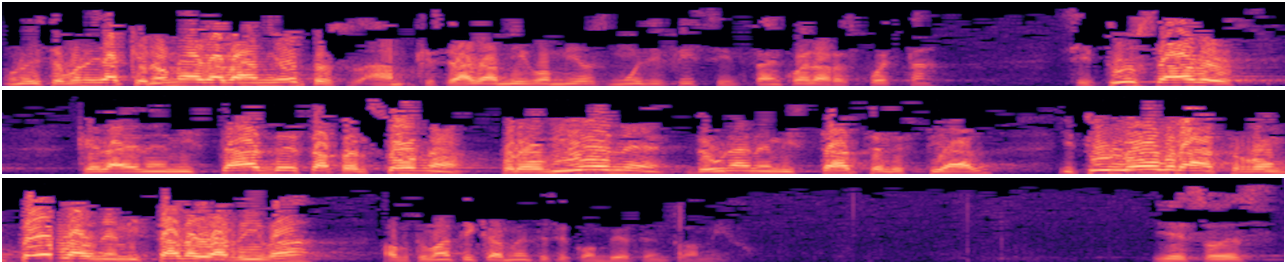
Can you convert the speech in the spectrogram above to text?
Uno dice, bueno, ya que no me haga daño, pues que se haga amigo mío es muy difícil. ¿Saben cuál es la respuesta? Si tú sabes que la enemistad de esa persona proviene de una enemistad celestial y tú logras romper la enemistad ahí arriba, automáticamente se convierte en tu amigo. Y eso es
